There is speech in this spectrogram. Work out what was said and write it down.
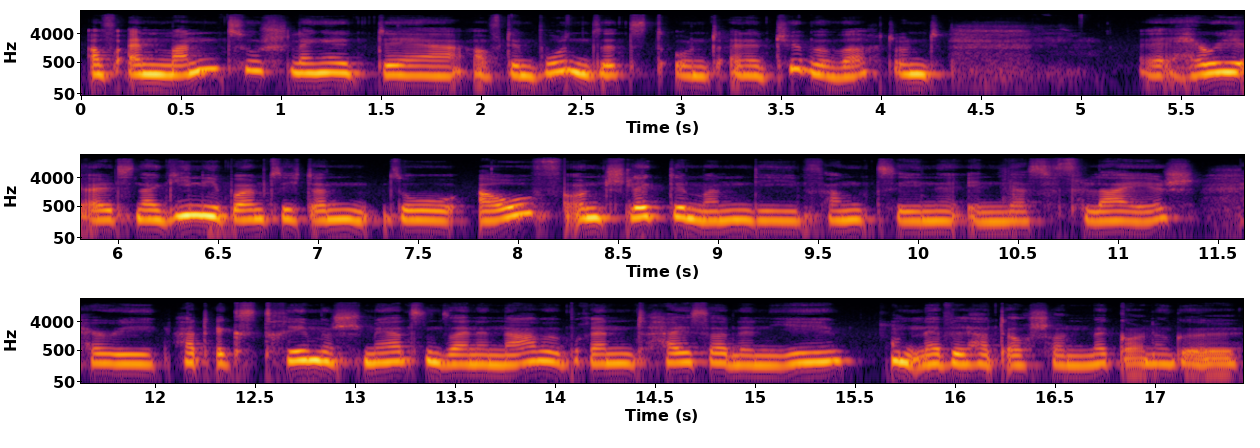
auf einen Mann zuschlängelt, der auf dem Boden sitzt und eine Tür bewacht. Und äh, Harry als Nagini bäumt sich dann so auf und schlägt dem Mann die Fangzähne in das Fleisch. Harry hat extreme Schmerzen, seine Narbe brennt heißer denn je. Und Neville hat auch schon McGonagall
